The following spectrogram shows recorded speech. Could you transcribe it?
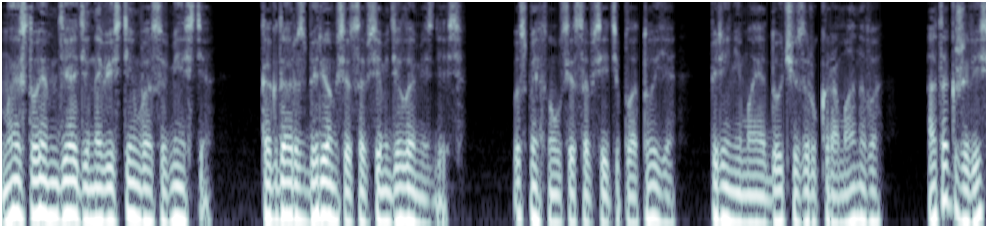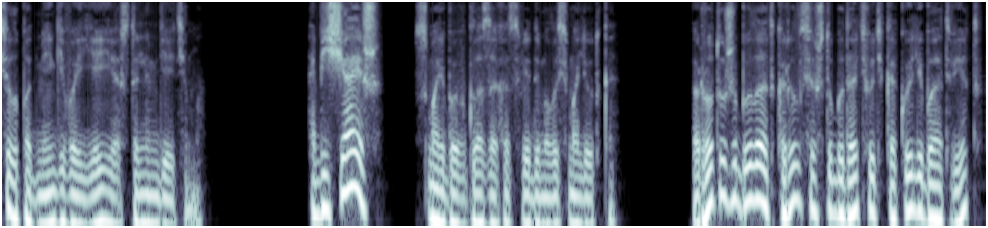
«Мы с твоим дядей навестим вас вместе, когда разберемся со всеми делами здесь», усмехнулся со всей теплотой я, перенимая дочь из рук Романова, а также весело подмигивая ей и остальным детям. «Обещаешь?» — с мольбой в глазах осведомилась малютка. Рот уже было открылся, чтобы дать хоть какой-либо ответ,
